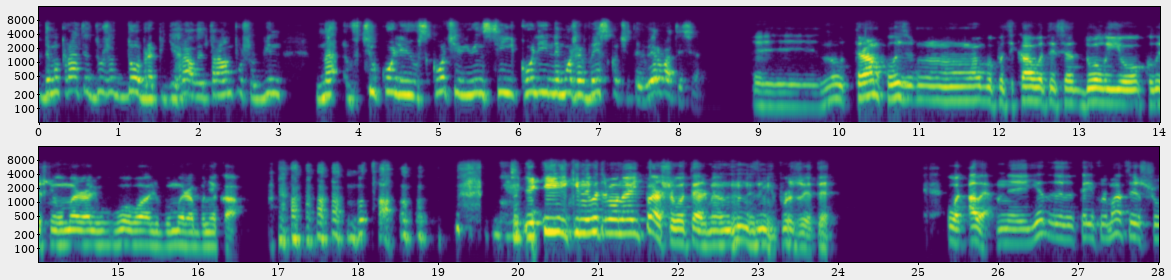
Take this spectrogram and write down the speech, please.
демократи дуже добре підіграли Трампу, щоб він на, в цю колію вскочив, і він з цієї колії не може вискочити, вирватися. Е, Ну, Трамп колись мав би поцікавитися долею колишнього мера Львова Любомира Боняка, ну так. який, який не витримав навіть першого терміну, не зміг прожити. От, але є е, така інформація, що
